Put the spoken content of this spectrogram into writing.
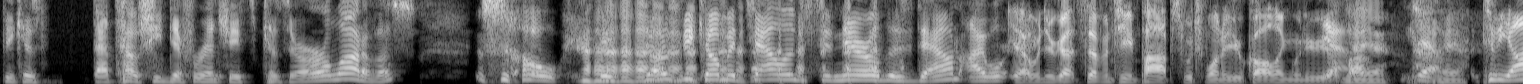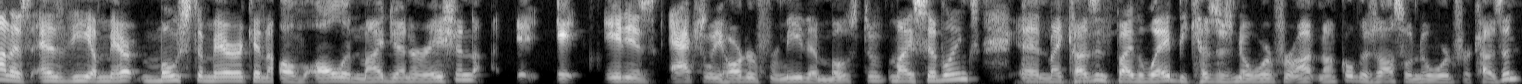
because that's how she differentiates because there are a lot of us. So it does become a challenge to narrow this down. I will Yeah, when you got 17 pops, which one are you calling when you Yeah. yell pop? yeah, yeah. yeah. To be honest, as the Amer- most American of all in my generation, it, it it is actually harder for me than most of my siblings and my cousins. By the way, because there's no word for aunt and uncle, there's also no word for cousin.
